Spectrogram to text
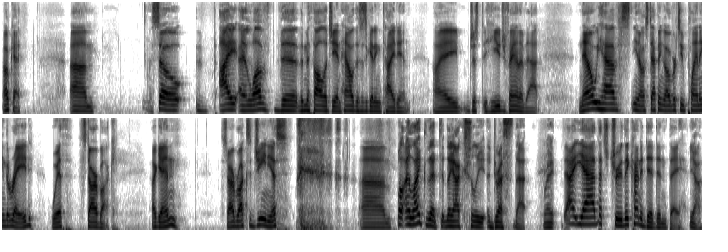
Okay. Um. So I I love the the mythology and how this is getting tied in. I just a huge fan of that. Now we have you know stepping over to planning the raid with Starbuck. Again, Starbuck's a genius. um. Well, I like that they actually address that. Right? Uh, yeah, that's true. They kind of did, didn't they? Yeah.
